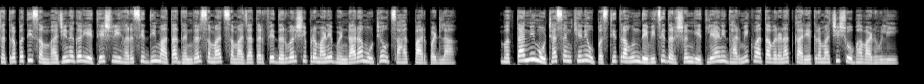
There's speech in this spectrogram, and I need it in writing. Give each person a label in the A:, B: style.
A: छत्रपती संभाजीनगर येथे श्री हरसिद्धी माता धनगर समाज समाजातर्फे दरवर्षीप्रमाणे भंडारा मोठ्या उत्साहात पार पडला. भक्तांनी मोठ्या संख्येने उपस्थित राहून देवीचे दर्शन घेतले आणि धार्मिक वातावरणात कार्यक्रमाची शोभा वाढवली.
